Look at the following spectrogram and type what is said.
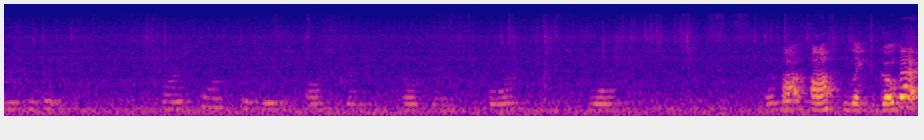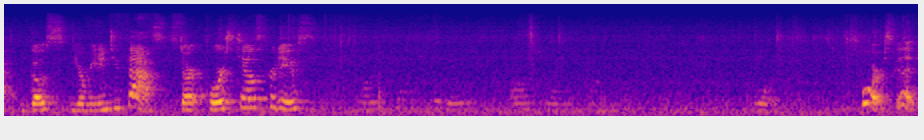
Reproduce. Horsetails produce offspring of their four, other Off, like go back. Go. You're reading too fast. Start. Horsetails produce. produce. Spores. Good.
